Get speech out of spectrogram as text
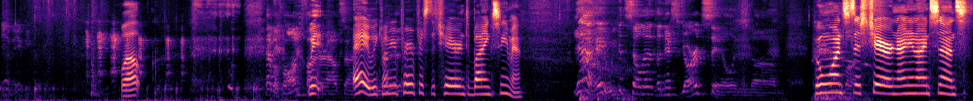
Yeah, maybe. Well, have a bonfire We- outside. hey, we can Love it. repurpose the chair into buying Seaman. Yeah, hey, we could sell that at the next yard sale and. Um, Who wants this chair? 99 cents.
